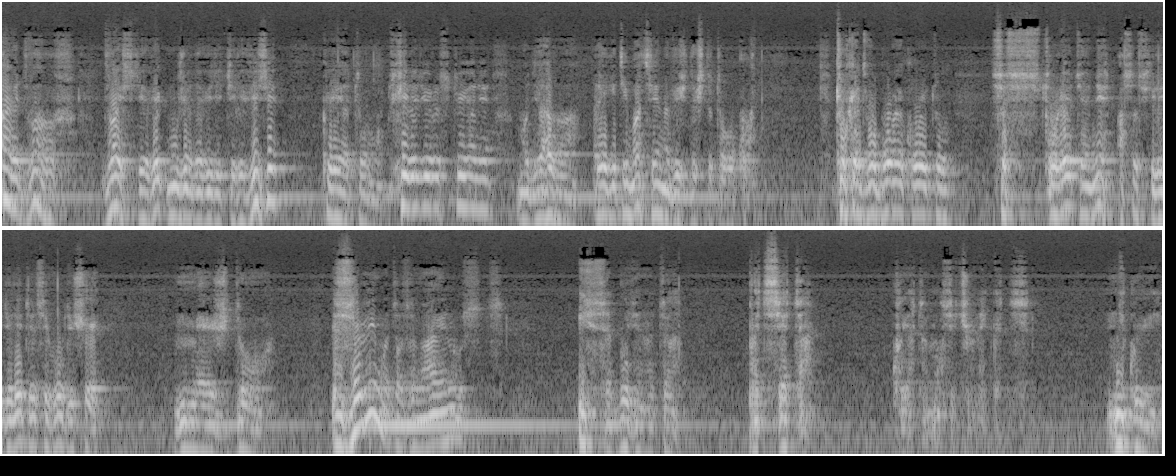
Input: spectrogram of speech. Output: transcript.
а едва в 20 век може да види телевизия, която от хиляди разстояния му дава легитимация на виждащото око. Тук е двобоя, който с столетия не, а с хилядилетия се водише между зримата знайност и събудената предсета, която носи човекът. Никой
